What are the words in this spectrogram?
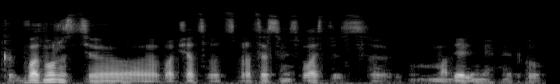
как бы возможность э, общаться вот с процессами, с властью, с э, моделями. Это круто.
